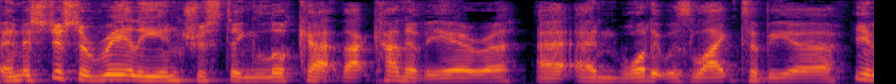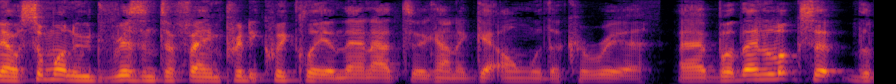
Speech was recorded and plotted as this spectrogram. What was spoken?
And it's just a really interesting look at that kind of era uh, and what it was like to be a, you know, someone who'd risen to fame pretty quickly and then had to kind of get on with a career. Uh, but then looks at the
